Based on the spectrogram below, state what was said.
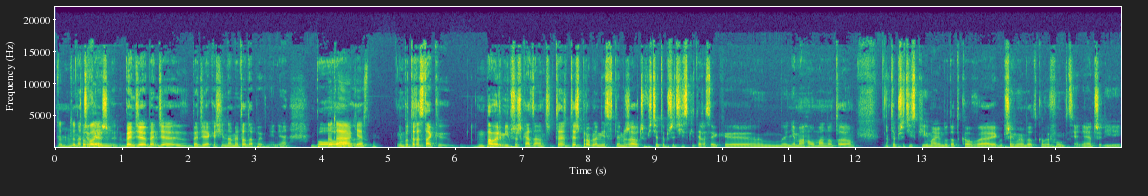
to mhm. znaczy powoli... wiesz, będzie, będzie, będzie jakaś inna metoda pewnie, nie? Bo, no tak, jasne. Bo teraz tak, Power mi przeszkadza. Te, też problem jest w tym, że oczywiście te przyciski teraz jak nie ma Home'a, no to te przyciski mają dodatkowe, jakby przejmują dodatkowe funkcje, nie? Czyli,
